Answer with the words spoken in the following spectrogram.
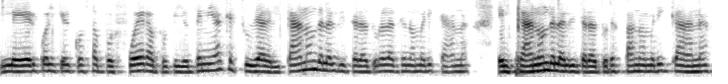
leer cualquier cosa por fuera, porque yo tenía que estudiar el canon de la literatura latinoamericana, el canon de la literatura hispanoamericana,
